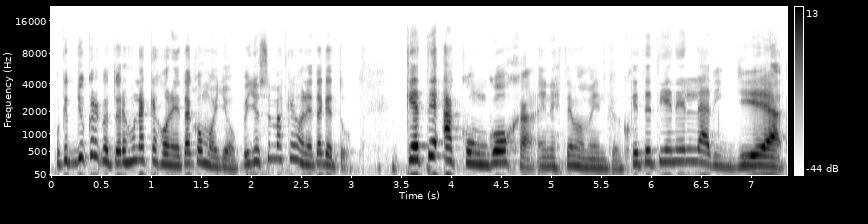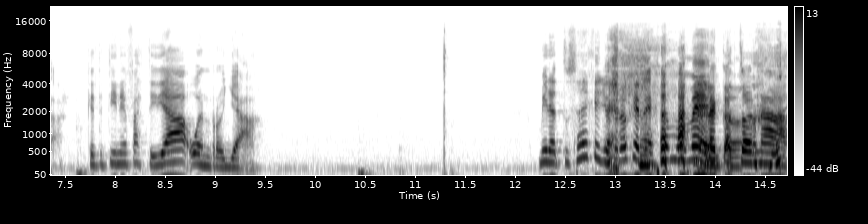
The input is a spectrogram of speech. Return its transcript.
porque yo creo que tú eres una quejoneta como yo, pero yo soy más quejoneta que tú. ¿Qué te acongoja en este momento? ¿Qué te tiene ladillada? ¿Qué te tiene fastidiada o enrollada? Mira, tú sabes que yo creo que en este No le momento... costó nada.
